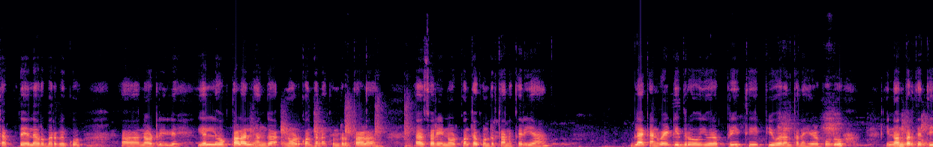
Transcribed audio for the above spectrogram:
ತಪ್ಪದೆ ಎಲ್ಲರೂ ಬರಬೇಕು. ನೋಡ್ರಿ ಇಲ್ಲಿ. ಎಲ್ಲಿ ಹೋಗ್ತಾಳೆ, ಅಲ್ಲಿ ಹಂಗೆ ನೋಡ್ಕೊತಾನೆ ಕುಂಡಿರ್ತಾಳೆ. ಸಾರಿ ನೋಡ್ಕೊತ ಕುಂಡಿರ್ತಾನ ಕರಿಯ. ಬ್ಲ್ಯಾಕ್ ಆ್ಯಂಡ್ ವೈಟ್ ಇದ್ದರೂ ಇವರ ಪ್ರೀತಿ ಪ್ಯೂರ್ ಅಂತಲೇ ಹೇಳ್ಬೋದು. ಇನ್ನೊಂದು ಬರ್ತೈತಿ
